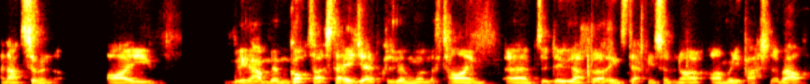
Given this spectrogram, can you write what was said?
And that's something I we haven't, we haven't got to that stage yet because we haven't got enough time um, to do that. But I think it's definitely something I, I'm really passionate about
